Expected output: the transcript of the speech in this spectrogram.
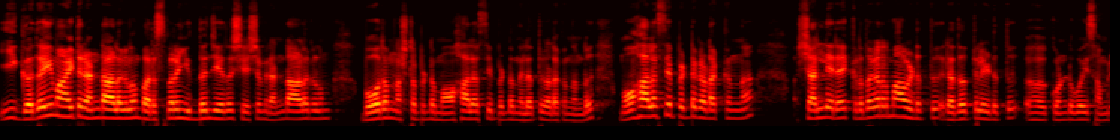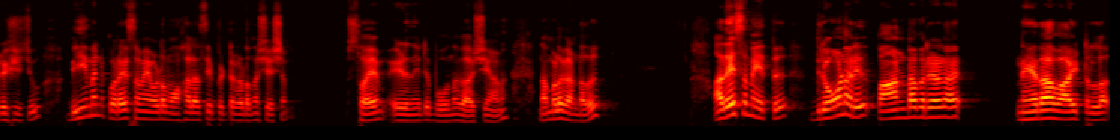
ഈ ഗതയുമായിട്ട് രണ്ടാളുകളും പരസ്പരം യുദ്ധം ചെയ്ത ശേഷം രണ്ടാളുകളും ബോധം നഷ്ടപ്പെട്ട് മോഹാലസ്യപ്പെട്ട് നിലത്ത് കിടക്കുന്നുണ്ട്. മോഹാലസ്യപ്പെട്ട് കിടക്കുന്ന ശല്യരെ കൃതകർമാവെടുത്ത് രഥത്തിലെടുത്ത് കൊണ്ടുപോയി സംരക്ഷിച്ചു. ഭീമൻ കുറേ സമയം അവിടെ മോഹാലസ്യപ്പെട്ട് കിടന്ന ശേഷം സ്വയം എഴുന്നേറ്റ് പോകുന്ന കാഴ്ചയാണ് നമ്മൾ കണ്ടത്. അതേസമയത്ത് ദ്രോണര് പാണ്ഡവരുടെ നേതാവായിട്ടുള്ള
